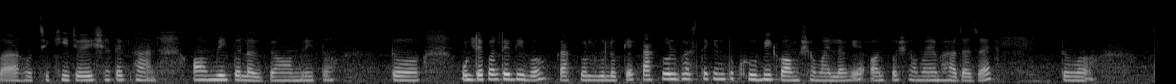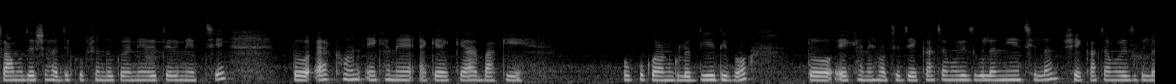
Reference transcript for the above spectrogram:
বা হচ্ছে খিচুড়ির সাথে খান, অমৃত লাগবে, অমৃত। তো উল্টে পাল্টে দিব কাঁকরোলগুলোকে। কাঁকরোল ভাজতে কিন্তু খুবই কম সময় লাগে, অল্প সময়ে ভাজা যায়। তো চামচের সাহায্যে খুব সুন্দর করে নেড়ে চেড়ে নিচ্ছি। তো এখন এখানে একে একে আর বাকি উপকরণগুলো দিয়ে দিব। তো এখানে হচ্ছে যে কাঁচামরিচগুলো নিয়েছিলাম, সেই কাঁচামরিচগুলো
